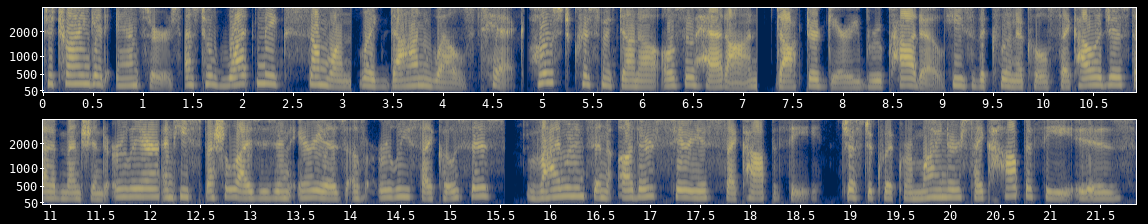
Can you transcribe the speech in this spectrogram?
to try and get answers as to what makes someone like Don Wells tick. Host Chris McDonough also had on Dr. Gary Brucato. He's the clinical psychologist I mentioned earlier, and he specializes in areas of early psychosis, violence, and other serious psychopathy. Just a quick reminder psychopathy is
